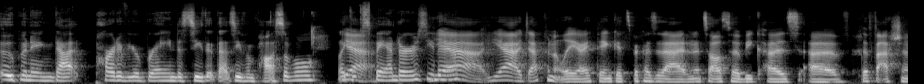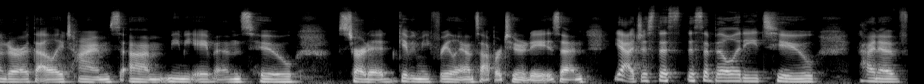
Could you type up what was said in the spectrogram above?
opening that part of your brain to see that that's even possible, like Yeah. expanders. You know, Yeah, yeah, definitely. I think it's because of that. And it's also because of the fashion editor at the LA Times, um, Mimi Avins, who started giving me freelance opportunities. And yeah, just this this ability to kind of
